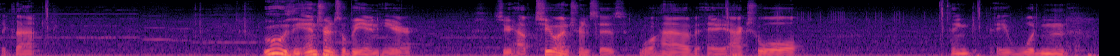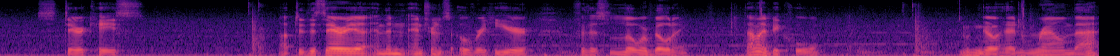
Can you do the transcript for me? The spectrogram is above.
Like that. Ooh, the entrance will be in here. So you have two entrances. We'll have a actual, I think, a wooden staircase up to this area, and then an entrance over here for this lower building. That might be cool. We can go ahead and round that.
